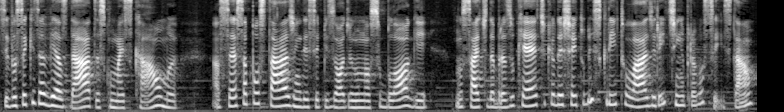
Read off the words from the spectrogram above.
Se você quiser ver as datas com mais calma, acesse a postagem desse episódio no nosso blog, no site da Brazucat, que eu deixei tudo escrito lá direitinho para vocês, tá?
